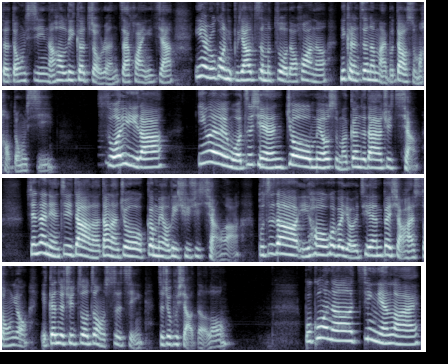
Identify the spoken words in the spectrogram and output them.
的东西，然后立刻走人，再换一家。因为如果你不要这么做的话呢，你可能真的买不到什么好东西。所以啦，因为我之前就没有什么跟着大家去抢，现在年纪大了，当然就更没有力气去抢了。不知道以后会不会有一天被小孩怂恿，也跟着去做这种事情，这就不晓得喽。不过呢，近年来，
